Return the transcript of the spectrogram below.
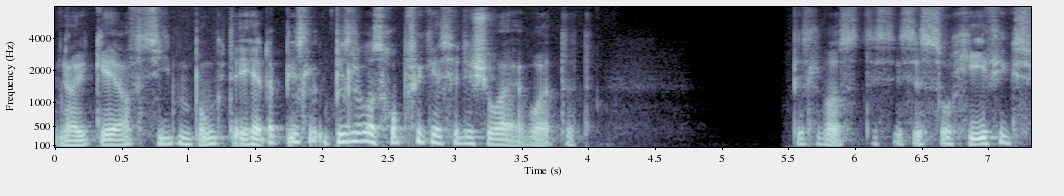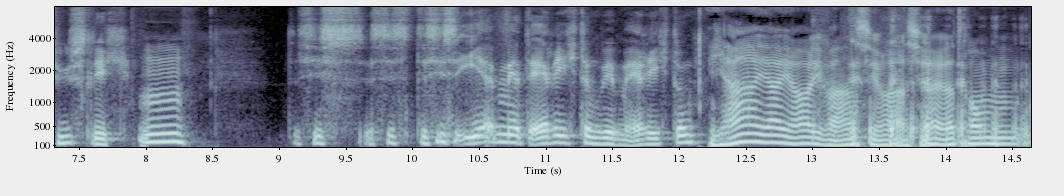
Ja, ich gehe auf sieben Punkte. Ich hätte ein bisschen, ein bisschen was Hopfiges hätte ich schon erwartet. Ein bisschen was, das ist es so hefig süßlich. Mm, Das ist, es ist, das ist eher mehr der Richtung wie meine Richtung. ja, ja, ja, ich weiß, ich weiß. Ja, ja, darum,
